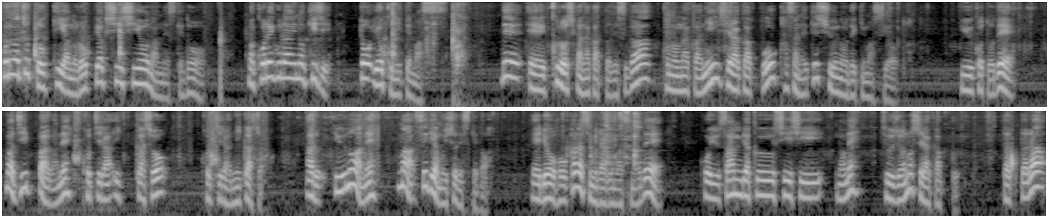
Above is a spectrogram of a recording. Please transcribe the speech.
これはちょっと大きいあの 600cc 用なんですけど、まあ、これぐらいの生地とよく似てます。で、えー、黒しかなかったですが、この中にシェラカップを重ねて収納できますよ、ということで、まあ、ジッパーがね、こちら1箇所、こちら2箇所あるっていうのはね、まあ、セリアも一緒ですけど、えー、両方から閉められますので、こういう 300cc のね、通常のシェラカップだったら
